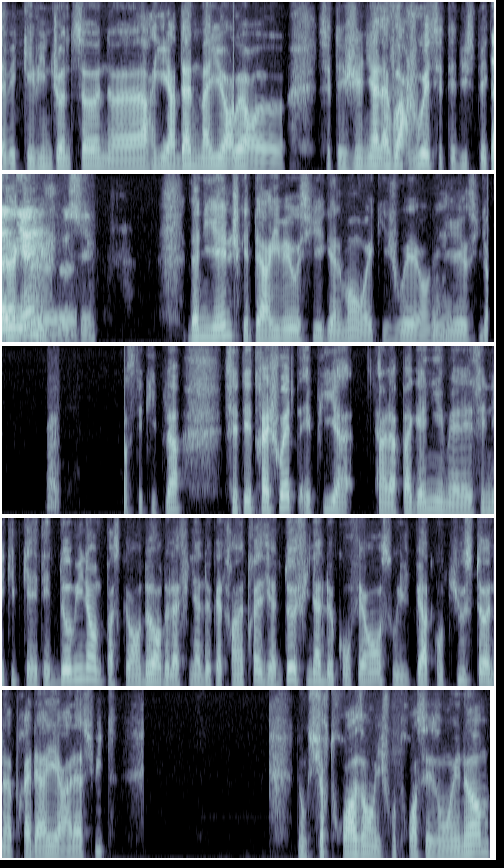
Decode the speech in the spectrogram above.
avec Kevin Johnson, euh, arrière Dan Mayer, euh, c'était génial à voir jouer, c'était du spectacle. Danny Henge euh, aussi. Danny Henge qui était arrivé aussi également, ouais, qui jouait en ailier aussi dans, cette équipe-là. C'était très chouette. Et puis, elle n'a pas gagné, mais c'est une équipe qui a été dominante parce qu'en dehors de la finale de 93, il y a deux finales de conférence où ils perdent contre Houston après derrière à la suite. Donc sur trois ans, ils font trois saisons énormes.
